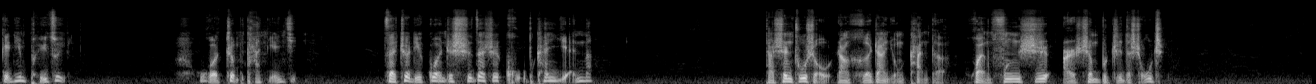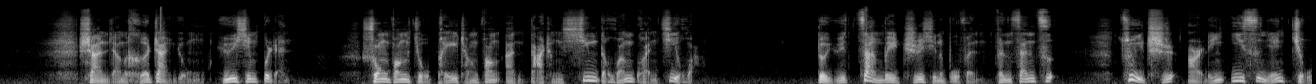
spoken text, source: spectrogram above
给您赔罪了。我这么大年纪，在这里关着实在是苦不堪言呐。”他伸出手，让何占勇看他患风湿而伸不直的手指。善良的何占勇于心不忍，双方就赔偿方案达成新的还款计划。对于暂未执行的部分分三次，最迟二零一四年九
